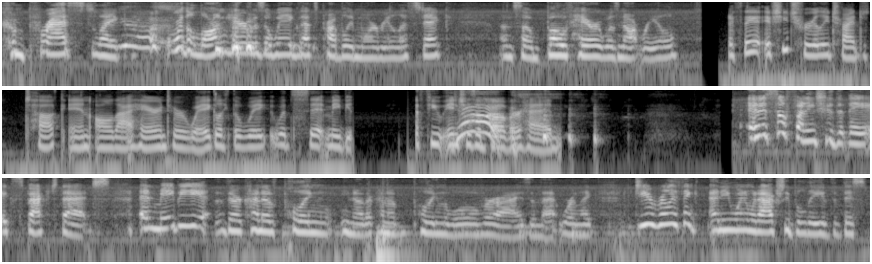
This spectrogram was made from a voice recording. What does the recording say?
compressed, like, Yeah. or the long hair was a wig. That's probably more realistic, and so both hair was not real. If they if she truly tried to tuck in all that hair into her wig. Like the wig would sit maybe a few inches Yeah. above her head. And it's so funny too that they expect that, and maybe they're kind of pulling, you know, they're kind of pulling the wool over our eyes, and that we're like, do you really think anyone would actually believe that this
